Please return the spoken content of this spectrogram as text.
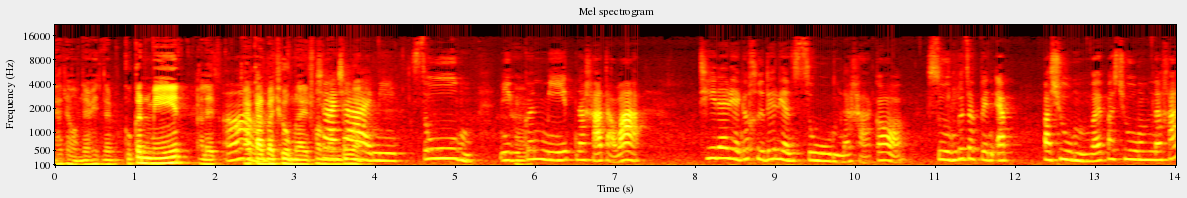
ถ้าจะผมจะผิดใน Google Meet อะไรอ๋อแอปการประชุมอะไรพวกใช่นั้นด้วใช่ยมี Zoom มี Google Meet นะคะ แต่ว่าที่ได้เรียนก็คือได้เรียน Zoom นะคะ ก็ Zoom ก็จะเป็นแอปประชุมไว้ประชุมนะคะ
